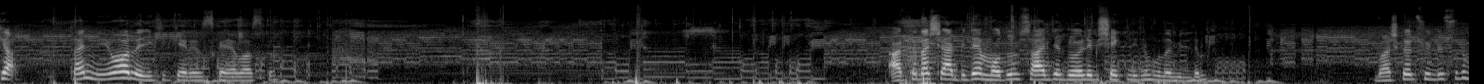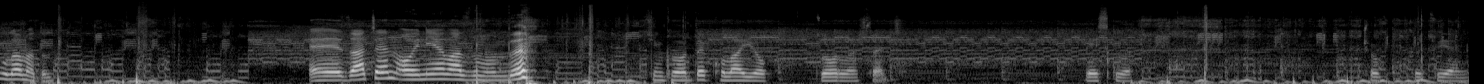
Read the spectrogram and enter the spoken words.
Ya ben niye orada iki kere ıskaya bastım? Arkadaşlar bir de modun sadece böyle bir şeklini bulabildim. Başka türlüsünü bulamadım. Ee, zaten oynayamazdım onda. Çünkü orada kolay yok. Zor var sadece. Risk var. Çok kötü yani.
